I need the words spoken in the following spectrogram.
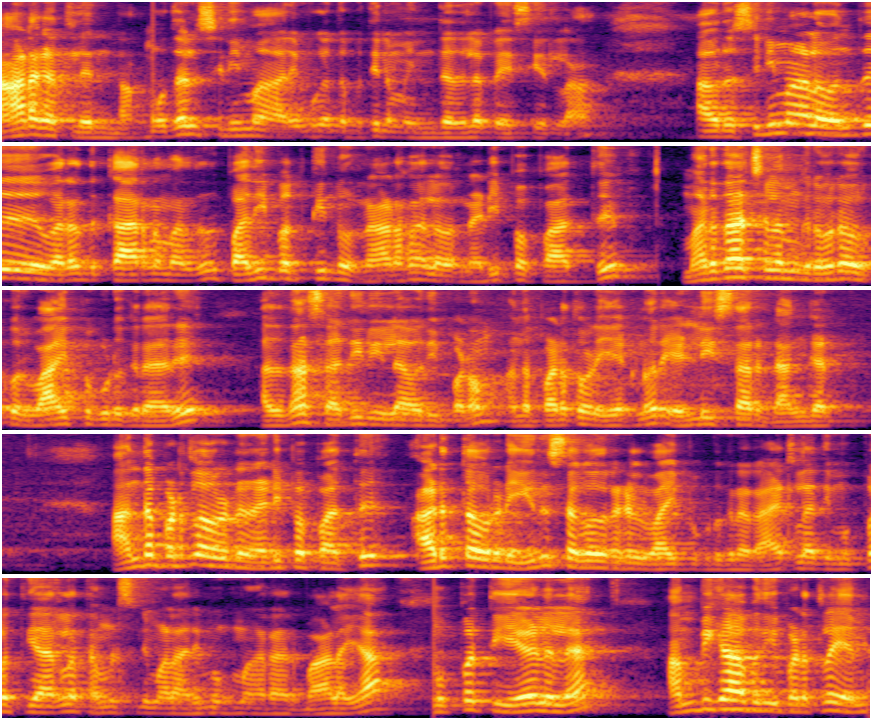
நாடகத்துலேருந்து தான். முதல் சினிமா அறிமுகத்தை பற்றி நம்ம இந்த இதில் பேசிடலாம். அவர் சினிமாவில் வந்து வர்றதுக்கு காரணமாக இருந்தது பதிபக்தின்னு ஒரு நாடகம் அதில் அவர் நடிப்பை பார்த்து மருதாச்சலம்ங்கிறவர் அவருக்கு ஒரு வாய்ப்பு கொடுக்குறாரு. அதுதான் சதி லீலாவதி படம். அந்த படத்தோட இயக்குனர் எல்லிசார் டங்கன். அந்த படத்தில் அவருடைய நடிப்பை பார்த்து அடுத்து அவருடைய இரு சகோதரர்கள் வாய்ப்பு கொடுக்குறாரு. ஆயிரத்தி தொள்ளாயிரத்தி முப்பத்தி ஆறில் தமிழ் சினிமாவில் அறிமுகமாகிறார் பாலையா. முப்பத்தி ஏழில் அம்பிகாபதி படத்தில் எம்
